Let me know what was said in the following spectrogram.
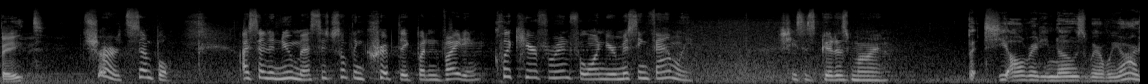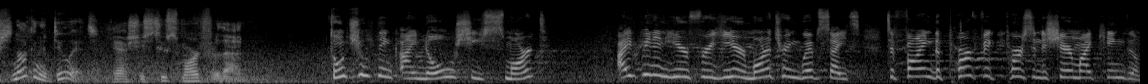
Bait? Sure, it's simple. I send a new message, something cryptic but inviting. Click here for info on your missing family. She's as good as mine. But she already knows where we are. She's not gonna do it. Yeah, she's too smart for that. Don't you think I know she's smart? I've been in here for a year monitoring websites to find the perfect person to share my kingdom.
